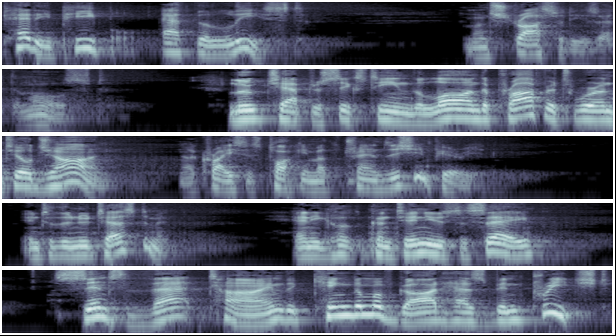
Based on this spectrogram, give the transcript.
petty people at the least, monstrosities at the most. Luke chapter 16, the law and the prophets were until John. Now, Christ is talking about the transition period into the New Testament. And he continues to say, Since that time, the kingdom of God has been preached,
